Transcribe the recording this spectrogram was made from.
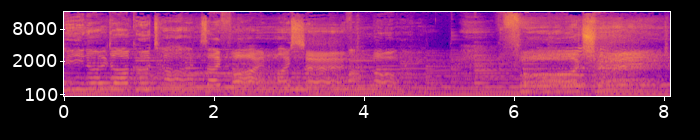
In all the good times, I find myself longing for change.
